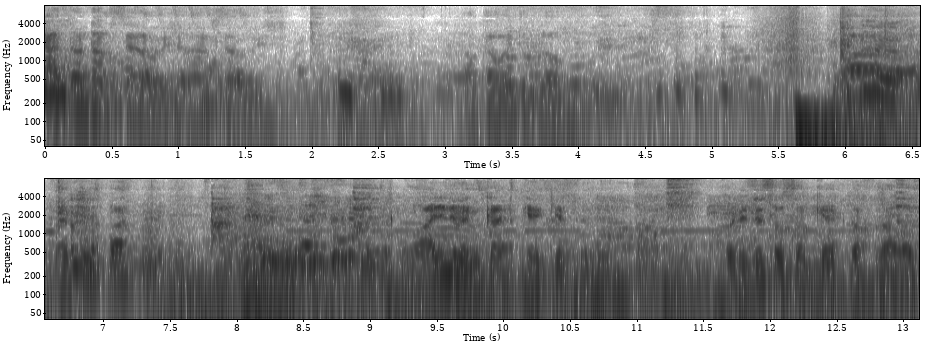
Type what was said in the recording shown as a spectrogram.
I don't have wish. I don't have Sarah wish. I can't wait to blow. Wow, first birthday. Oh, I didn't even cut cake yesterday. But is this also cake, the flowers?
